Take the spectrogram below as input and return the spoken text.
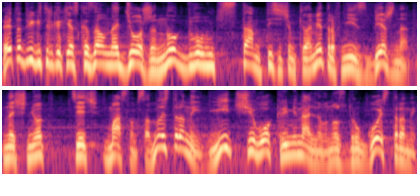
Этот двигатель, как я сказал, надежен, но к 200 тысячам километров неизбежно начнет течь маслом. С одной стороны, ничего криминального, но с другой стороны,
